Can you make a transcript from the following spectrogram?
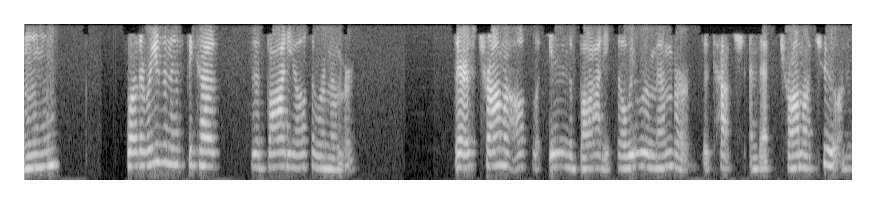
Mhm. Well, the reason is because the body also remembers. There's trauma also in the body, so we remember the touch, and that's trauma too on the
